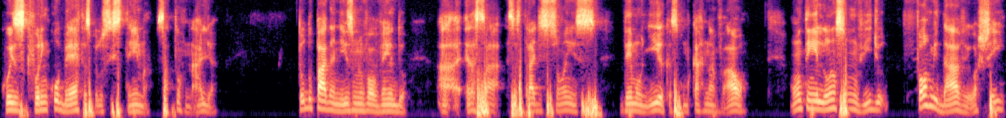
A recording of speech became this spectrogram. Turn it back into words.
coisas que foram encobertas pelo sistema, Saturnália. Todo o paganismo envolvendo a, essa, essas tradições demoníacas, como carnaval. Ontem ele lançou um vídeo formidável, achei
